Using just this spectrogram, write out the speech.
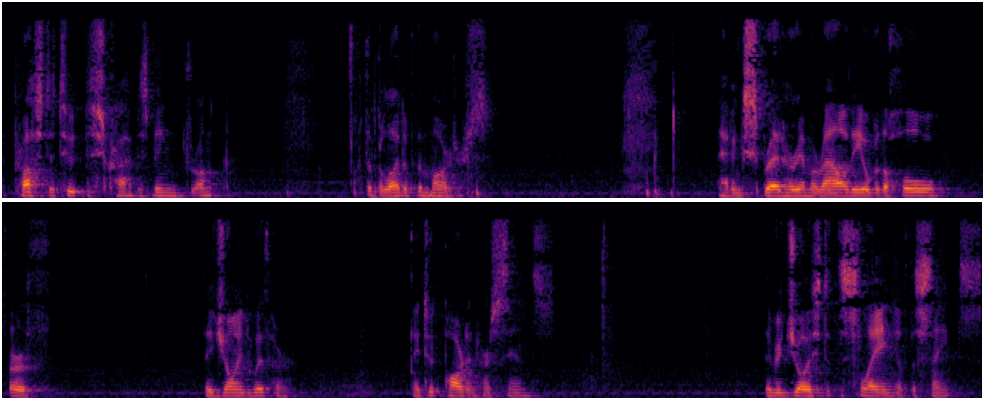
The prostitute described as being drunk with the blood of the martyrs, having spread her immorality over the whole earth. They joined with her. They took part in her sins. They rejoiced at the slaying of the saints.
